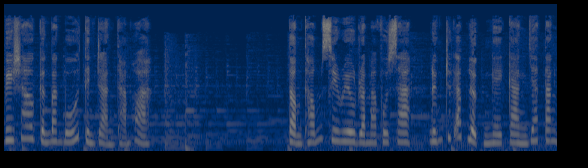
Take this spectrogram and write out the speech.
Vì sao cần ban bố tình trạng thảm họa? Tổng thống Cyril Ramaphosa đứng trước áp lực ngày càng gia tăng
